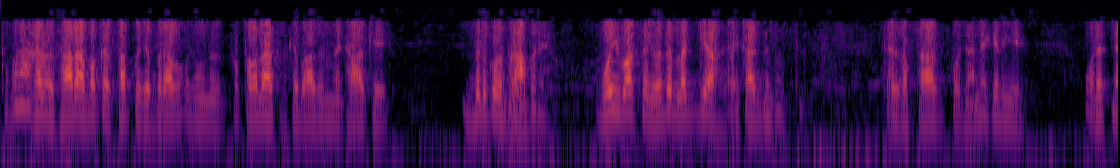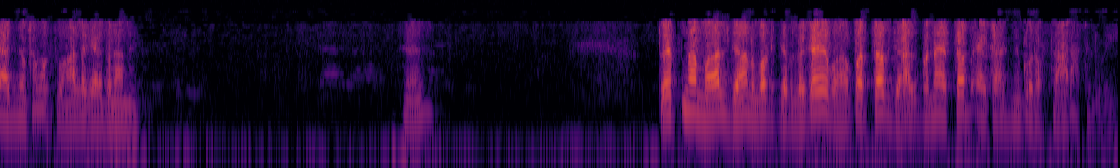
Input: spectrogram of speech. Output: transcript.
تو آخر میں سارا وقت سب کو جب برابر انہوں نے تولا تو اس کے بعد انہوں نے کہا کہ بالکل برابر ہے۔ وہی وقت جو ادھر لگ گیا ایک آدمی کو تیز رفتار پہنچانے کے لیے اور اتنے آدمیوں کا وقت وہاں لگا ہے بنانے۔ میں تو اتنا مال جان وقت جب لگائے، وہاں پر تب جہاز بنا تب ایک آدمی کو رفتار حاصل ہوئی ہے۔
